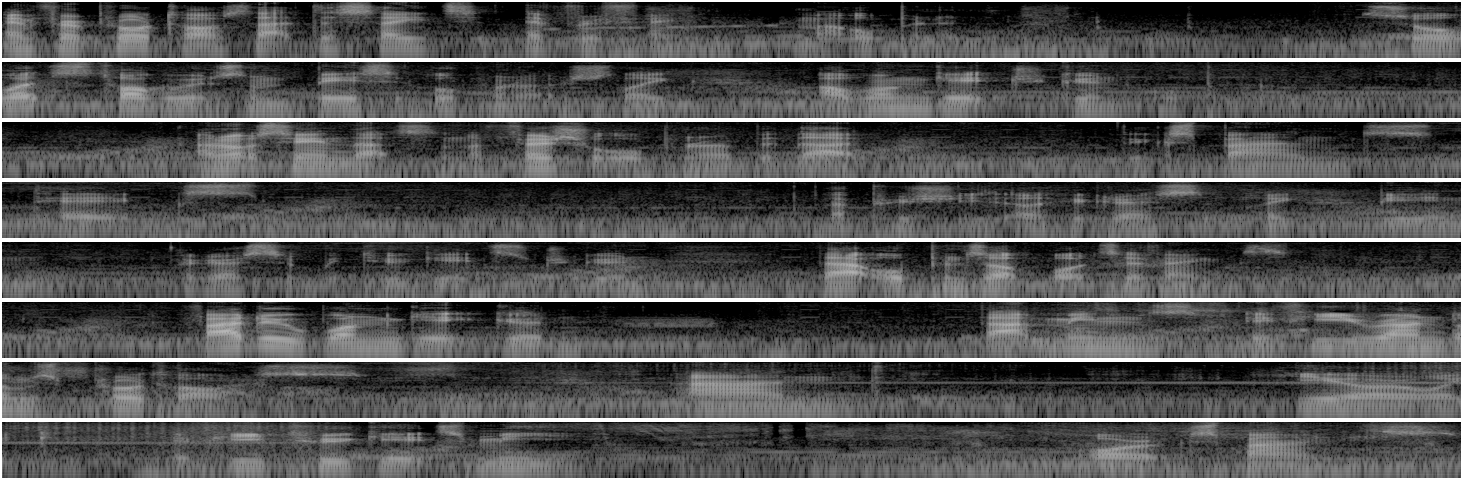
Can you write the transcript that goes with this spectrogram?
And for Protoss that decides everything my opening. So let's talk about some basic openers, like a one gate Dragoon opener. I'm not saying that's an official opener, but that expands, takes, appreciate like aggressive, like being aggressive with two gates Dragoon. That opens up lots of things. If I do one gate Goon, that means if he randoms Protoss, and or like if he two gates me or expands,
